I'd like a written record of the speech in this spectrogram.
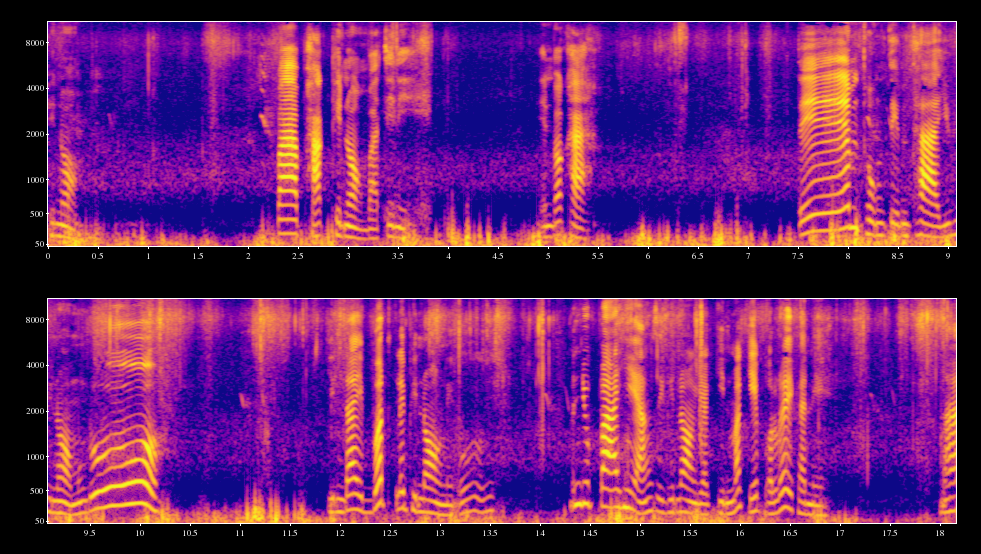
พี่น้องป้าพักพี่น้องบาที่นี่เห็นปะค่ะ เต็มทงเต็มท่าอยู่พี่น้องมึงดูกินได้เบิดเลยพี่น้องนี่โอ้ยมันอยู่ป่าเหียงสิพี่น้องอยากกินมาเก็บเอาเลยค่ะนี่นะ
